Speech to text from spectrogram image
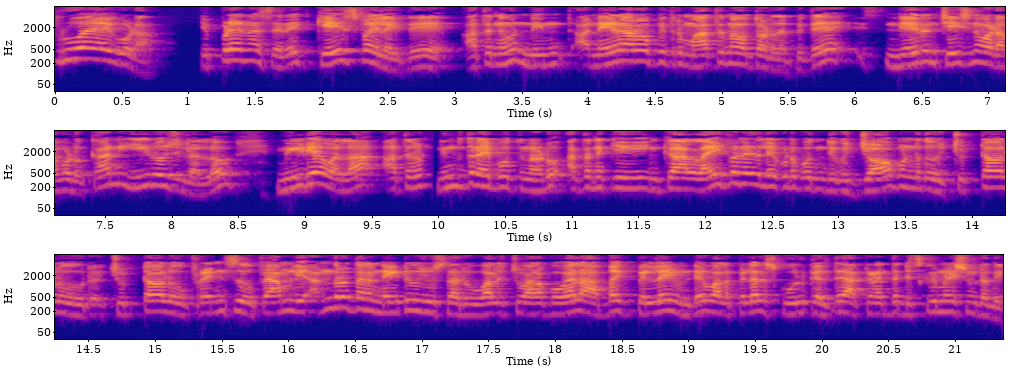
ప్రూవ్ అయ్యాయి కూడా. ఎప్పుడైనా సరే కేసు ఫైల్ అయితే అతను నేరారోపితుడు మాత్రమే అవుతాడు తప్పితే నేరం చేసిన వాడు అవ్వడు. కానీ ఈ రోజులలో మీడియా వల్ల అతను నిందితుడు అయిపోతున్నాడు. అతనికి ఇంకా లైఫ్ అనేది లేకుండా పోతుంది. ఒక జాబ్ ఉండదు. చుట్టాలు చుట్టాలు ఫ్రెండ్స్ ఫ్యామిలీ అందరూ తన నెగిటివ్ చూస్తారు. వాళ్ళు వాళ్ళ ఒకవేళ అబ్బాయికి పెళ్ళై ఉంటే వాళ్ళ పిల్లలు స్కూల్కి వెళ్తే అక్కడ ఎంత డిస్క్రిమినేషన్ ఉంటుంది.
